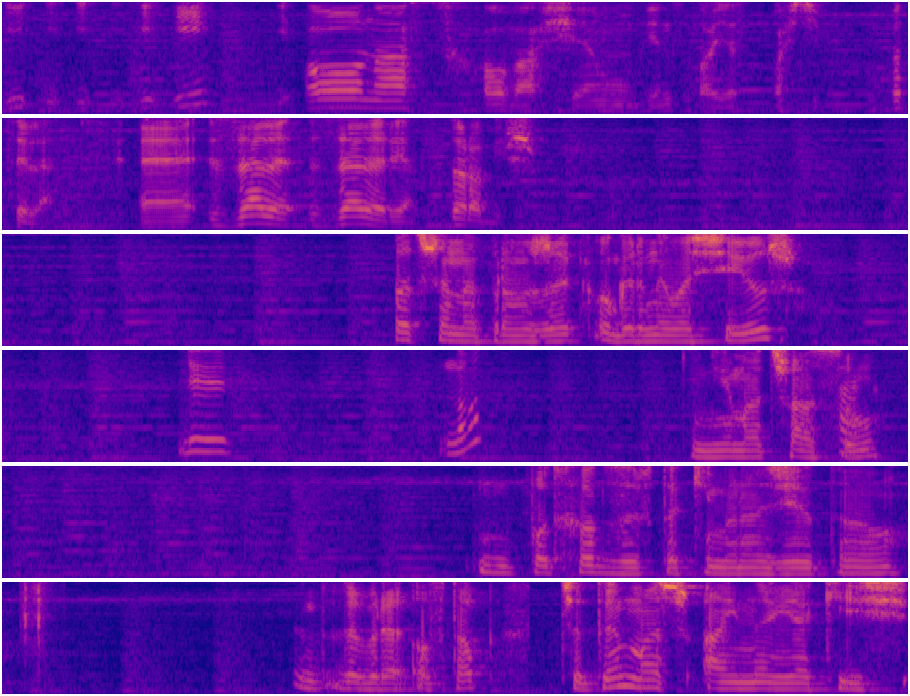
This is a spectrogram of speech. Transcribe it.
I, i, i, i, i, i, I ona schowa się, więc to jest właściwie tylko tyle. E, Zel, Zelriat, co robisz? Patrzę na prążek. Ogarnęłaś się już? Y, No, Nie ma czasu. Podchodzę w takim razie do. Dobra, off-top. Czy ty masz, Aine, jakiś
